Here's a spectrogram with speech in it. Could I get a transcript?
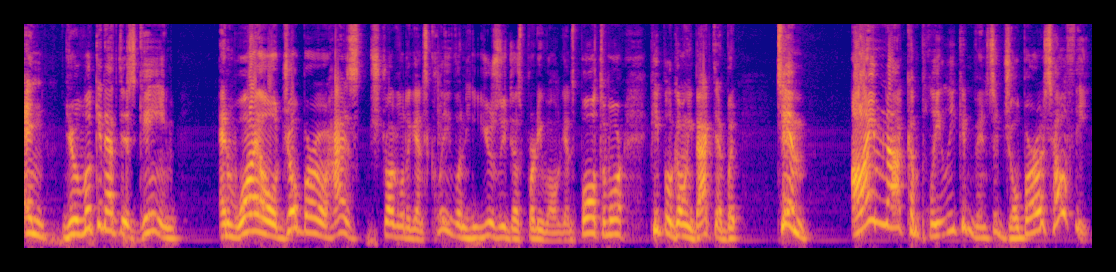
And you're looking at this game, and while Joe Burrow has struggled against Cleveland, he usually does pretty well against Baltimore. People going back there. But Tim, I'm not completely convinced that Joe Burrow is healthy.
